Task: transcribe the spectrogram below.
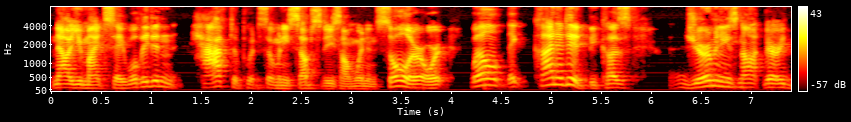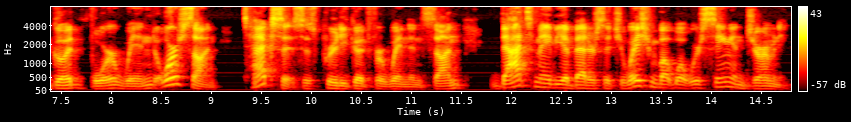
Now you might say, well, they didn't have to put so many subsidies on wind and solar, or well, they kind of did because Germany's not very good for wind or sun. Texas is pretty good for wind and sun. That's maybe a better situation, but what we're seeing in Germany,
